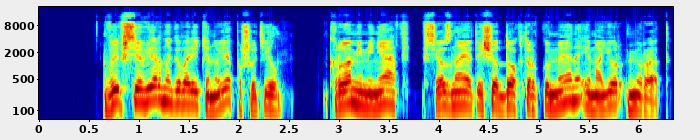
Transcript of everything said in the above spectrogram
— Вы все верно говорите, но я пошутил. Кроме меня все знают еще доктор Кумена и майор Мюрат.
